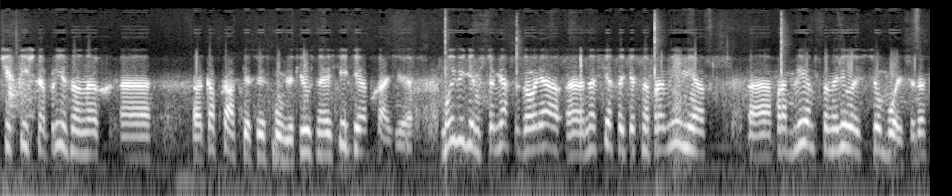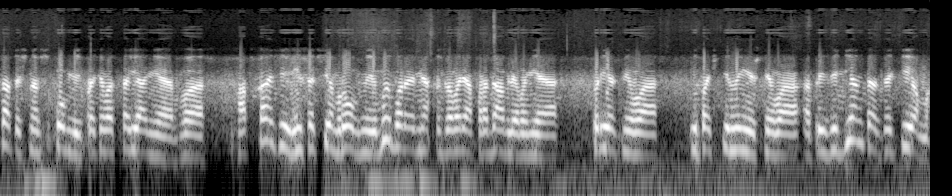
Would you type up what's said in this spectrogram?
частично признанных э, Кавказских республик, Южная Осетия и Абхазия. Мы видим, что, мягко говоря, на всех этих направлениях проблем становилось все больше. Достаточно вспомнить противостояние в Абхазии, не совсем ровные выборы, мягко говоря, продавливание прежнего и почти нынешнего президента, затем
